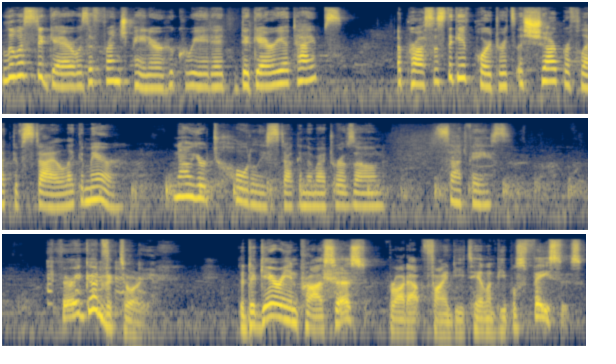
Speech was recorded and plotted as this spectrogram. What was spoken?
Louis Daguerre was a French painter who created daguerreotypes, a process that gave portraits a sharp reflective style like a mirror. Now you're totally stuck in the retro zone. Sad face. Very good, Victoria. The Daguerrean process brought out fine detail in people's faces,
